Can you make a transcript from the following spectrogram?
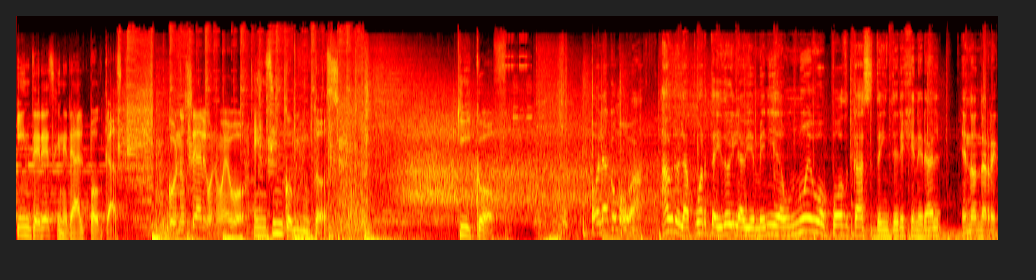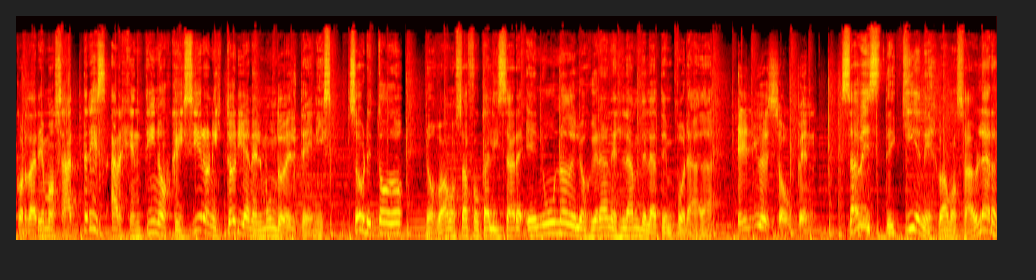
Interés General Podcast. Conoce algo nuevo en 5 minutos. Kick Off. Hola, ¿cómo va? Abro la puerta y doy la bienvenida a un nuevo podcast de interés general en donde recordaremos a tres argentinos que hicieron historia en el mundo del tenis. Sobre todo, nos vamos a focalizar en uno de los Grand Slam de la temporada, el US Open. ¿Sabes de quiénes vamos a hablar?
